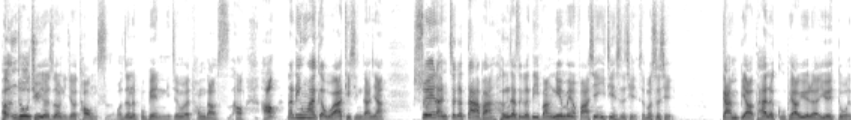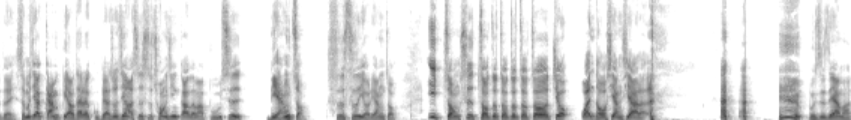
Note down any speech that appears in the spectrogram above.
喷出去的时候，你就痛死。我真的不骗你，你就会痛到死哈。好，那另外一个我要提醒大家，虽然这个大盘横在这个地方，你有没有发现一件事情？什么事情？敢表态的股票越来越多，对不对？什么叫敢表态的股票？说金老师是创新高的吗？不是，两种，思思有两种，一种是走着走着走着就弯头向下了。不是这样吗？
